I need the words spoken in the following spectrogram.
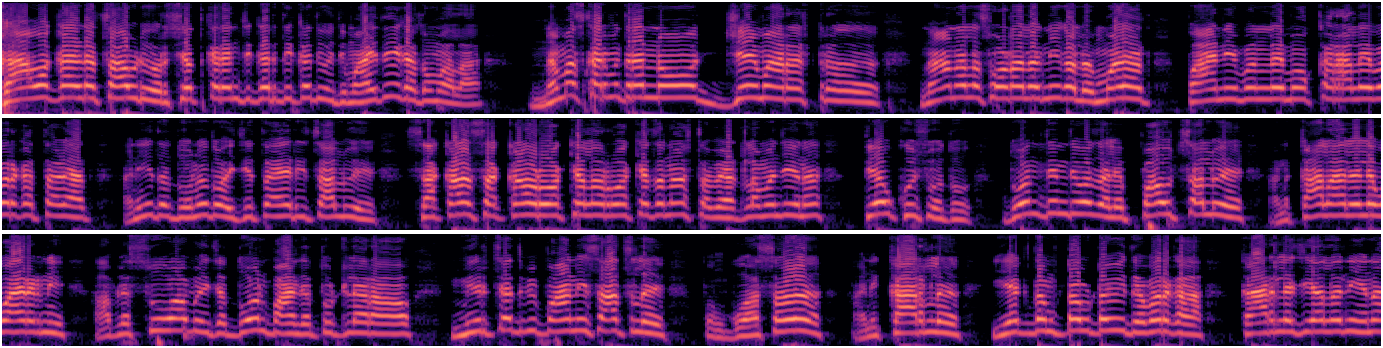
गावाकडल्या चावडीवर शेतकऱ्यांची गर्दी कधी होती माहिती आहे का तुम्हाला? नमस्कार मित्रांनो जय महाराष्ट्र. नानाला सोडायला निघालो मळ्यात. पाणी बनलंय मोकार आलंय बरं का तळ्यात. आणि इथं धुणं धुवायची तयारी चालू आहे. सकाळ सकाळ रोक्याला रोक्याचा नाश्ता भेटला म्हणजे ना तेव खुश होतो. दोन तीन दिवस झाले पाऊस चालू आहे आणि काल आलेल्या वायरनी आपल्या सुवाबळीच्या दोन पांद्या तुटल्या राव. मिरच्यात बी पाणी साचलंय पण घोसळ आणि कारलं एकदम टवटवीत आहे बरं का. कारल्याची याला नाही ना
